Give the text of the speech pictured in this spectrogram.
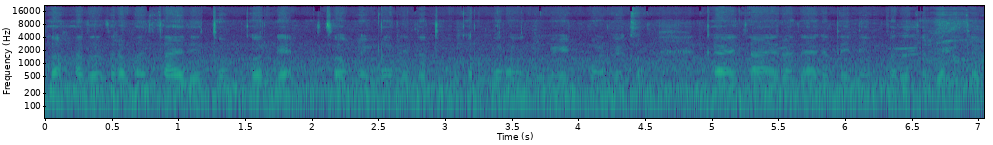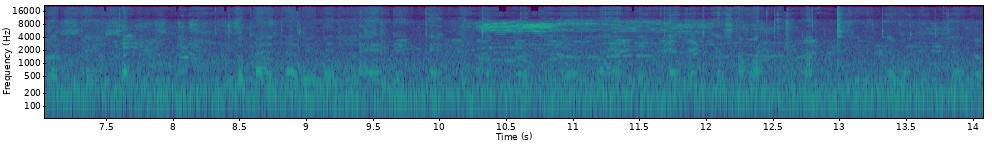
ಸೊ ಹತ್ತತ್ರ ಬರ್ತಾ ಇದ್ದೀವಿ ತುಮಕೂರಿಗೆ. ಸೊ ಬೆಂಗಳೂರಿಂದ ತುಮಕೂರು ಬರೋವರೆಗೂ ವೆಯ್ಟ್ ಮಾಡಬೇಕು. ಕಾಯ್ತಾ ಇರೋದೇ ಆಗುತ್ತೆ ಇನ್ನೇನು ಬರುತ್ತೆ ಬರುತ್ತೆ ಬರುತ್ತೆ ಅಂತ. ಸೊ ಕಾಯ್ತಾ ಇದೆ ಇನ್ನೇನು ಲ್ಯಾಂಡಿಂಗ್ ಟೈಮ್ ಏನು ಲ್ಯಾಂಡಿಂಗ್ ಟೈಮ್ ಅದಕ್ಕೆ ಸಮರ್ಥ ಹತ್ತು ಗಂಟೆ ಬಂದಿತ್ತು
